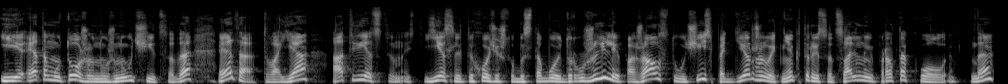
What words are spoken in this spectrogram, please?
И этому тоже нужно учиться, да. Это твоя ответственность. Если ты хочешь, чтобы с тобой дружили, пожалуйста, учись поддерживать некоторые социальные протоколы, да.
